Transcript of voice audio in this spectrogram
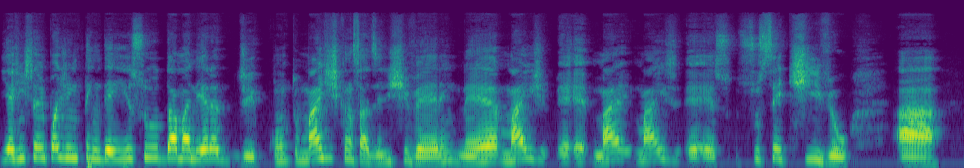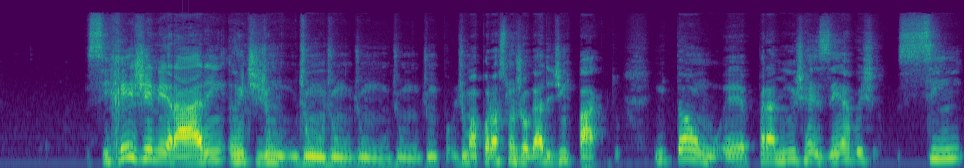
E a gente também pode entender isso da maneira de quanto mais descansados eles estiverem, né, mais, é, é mais, mais é, é, suscetível a se regenerarem antes de, um, de, um, de, um, de, um, de, um, de, um, uma próxima jogada de impacto. Então, é, para mim, os reservas, sim,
